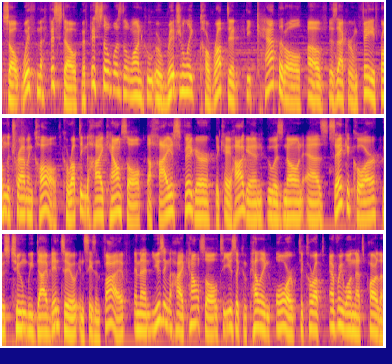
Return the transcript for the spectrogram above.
So with Mephisto, Mephisto was the one who originally corrupted the capital of the Zakarum faith from the Travincal, corrupting the High Council, the highest figure, the Que-Hegan, who was known as Sankekur, whose tomb we dived into in season 5, and then using the High Council to use a compelling orb to corrupt everyone that's part of the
